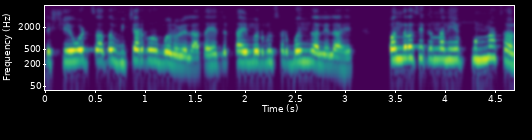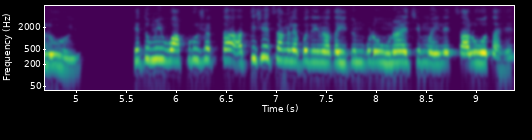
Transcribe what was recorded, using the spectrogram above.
ते शेवटचा आता विचार करून बनवलेला आता ह्याचं टायमरनुसार बंद झालेलं आहे. पंधरा सेकंदांनी हे पुन्हा चालू होईल. हे तुम्ही वापरू शकता. अतिशय चांगल्या पद्धतीने आता इथून पुढे उन्हाळ्याचे महिने चालू होत आहेत.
